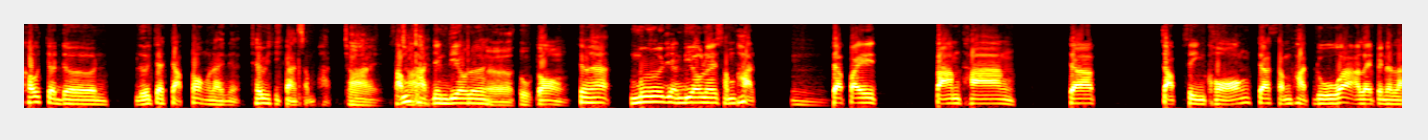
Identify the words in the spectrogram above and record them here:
เขาจะเดินหรือจะจับต้องอะไรเนี่ยใช้วิธีการสัมผัส ใช่สัมผัสใช่อย่างเดียวเลยเออถูกต้องใช่ไหมฮะมืออย่างเดียวเลยสัมผัสอืมจะไปตามทาง จะจับสิ่งของจะสัมผัสดูว่าอะไรเป็นอะไร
